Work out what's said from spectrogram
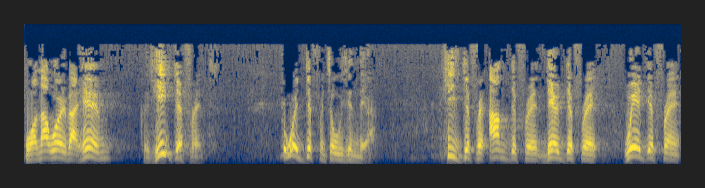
Well, I'm not worried about him because he's different. The word different's always in there. He's different. I'm different. They're different. We're different.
